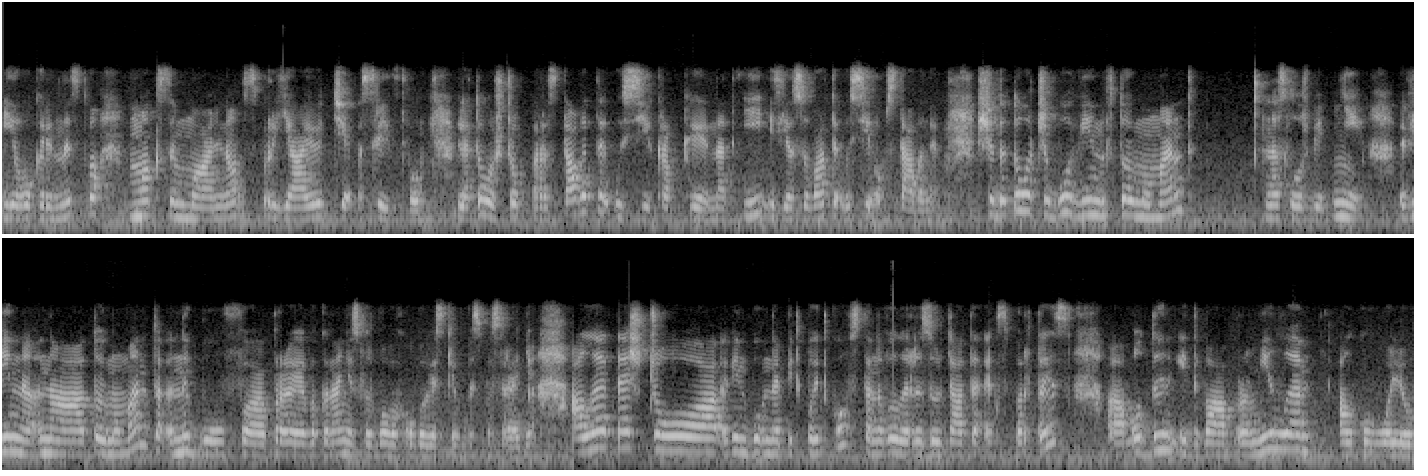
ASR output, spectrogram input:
і його керівництво максимально сприяють слідству для того, щоб розставити усі крапки над і і з'ясувати усі обставини. Щодо того, чи був він в той момент. На службі ні, він на той момент не був е, при виконанні службових обов'язків безпосередньо. Але те, що він був на підпитку, встановили результати експертиз. Е, 1,2 проміли алкоголю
